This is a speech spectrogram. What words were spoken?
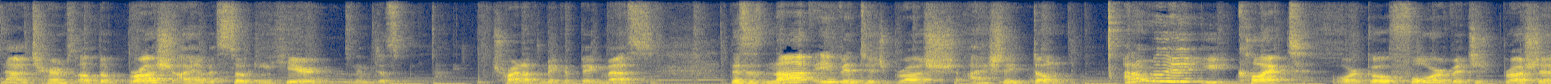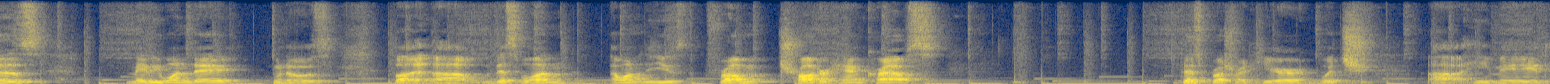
Now in terms of the brush, I have it soaking here. Let me just try not to make a big mess. This is not a vintage brush. I actually don't, I don't really collect or go for vintage brushes. Maybe one day, who knows. But uh, this one I wanted to use from Trotter Handcrafts. This brush right here, which uh, he made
